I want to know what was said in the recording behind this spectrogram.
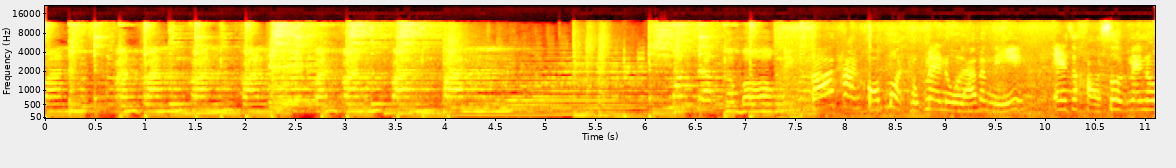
ฟัน ฟันฟัน แล้วแบบนี้ เอจะขอสูตรเมนู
